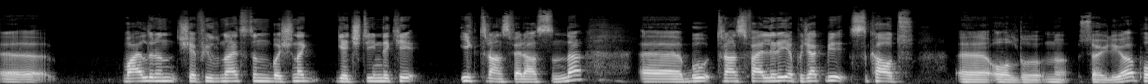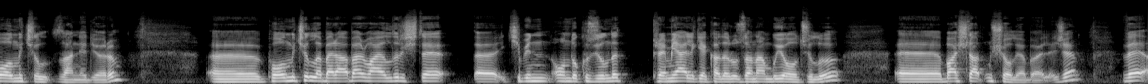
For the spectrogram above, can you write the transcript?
e, Wilder'ın Sheffield United'ın başına geçtiğindeki ilk transferi aslında e, bu transferleri yapacak bir scout e, olduğunu söylüyor. Paul Mitchell zannediyorum. E, Paul Mitchell'la beraber Wilder işte e, 2019 yılında Premier Lig'e kadar uzanan bu yolculuğu e, başlatmış oluyor böylece. Ve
